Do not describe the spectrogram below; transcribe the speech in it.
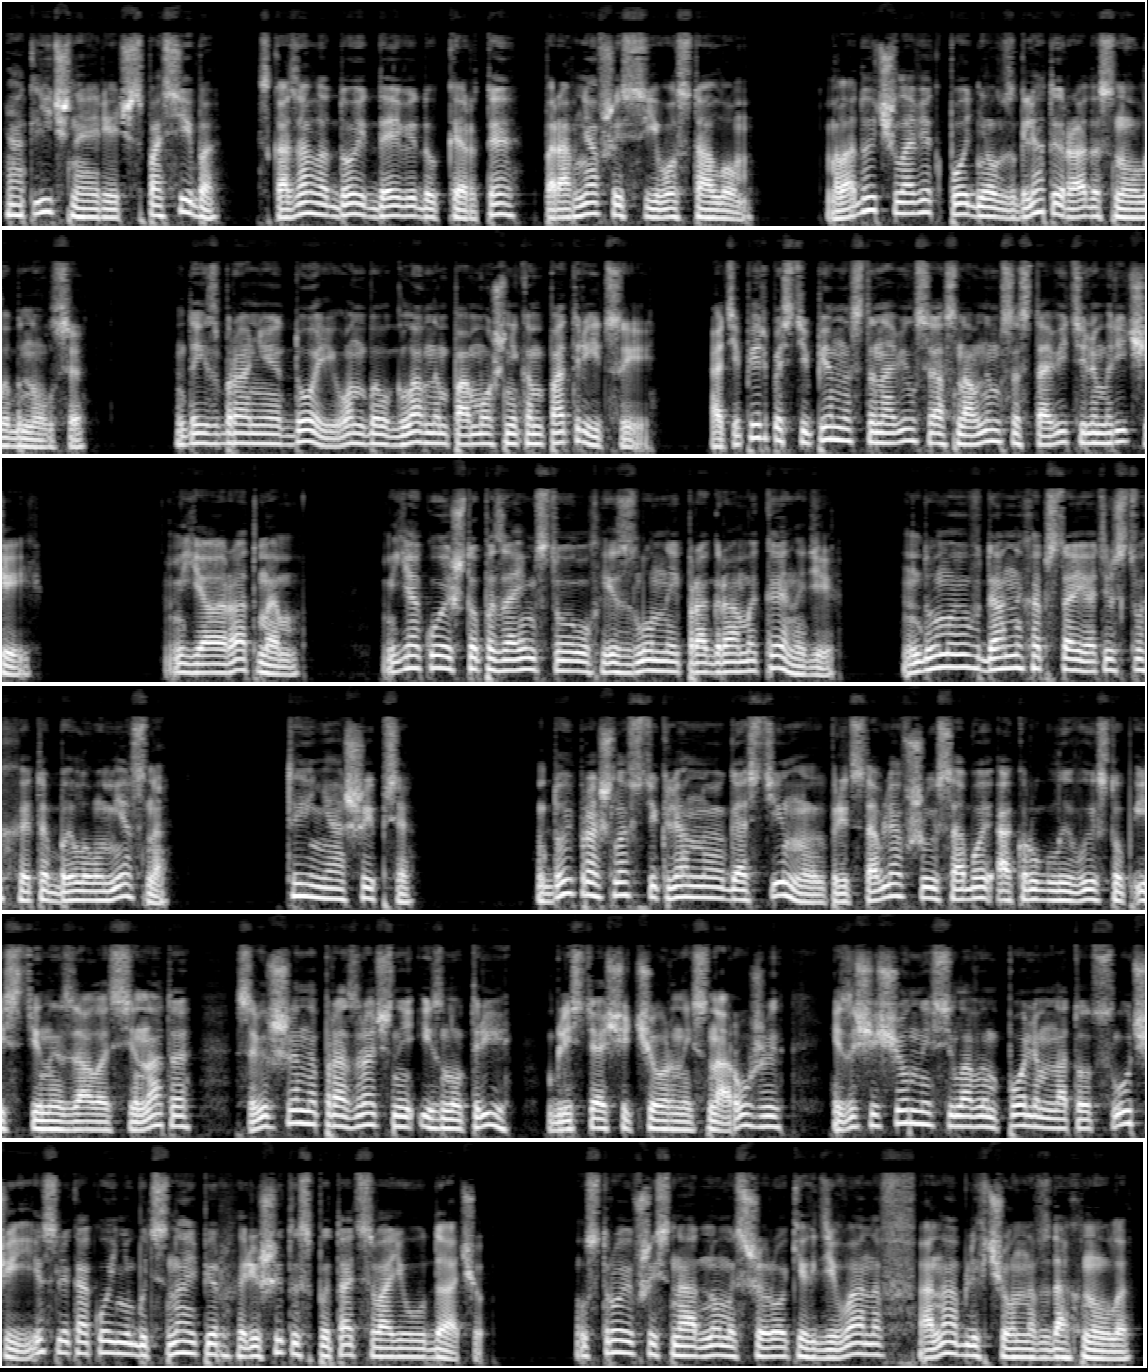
Отличная речь, спасибо, сказала Дой Дэвиду Керте, поравнявшись с его столом. Молодой человек поднял взгляд и радостно улыбнулся. До избрания Дой он был главным помощником Патриции, а теперь постепенно становился основным составителем речей. Я рад, мэм, я кое-что позаимствовал из лунной программы Кеннеди. Думаю, в данных обстоятельствах это было уместно. Ты не ошибся. Дой прошла в стеклянную гостиную, представлявшую собой округлый выступ из стены зала Сената, совершенно прозрачный изнутри, блестящий черный снаружи и защищенный силовым полем на тот случай, если какой-нибудь снайпер решит испытать свою удачу. Устроившись на одном из широких диванов, она облегченно вздохнула.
